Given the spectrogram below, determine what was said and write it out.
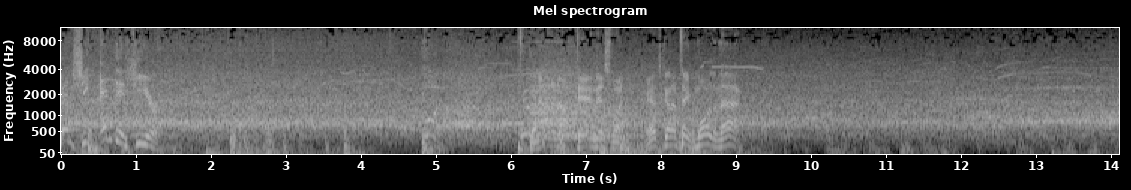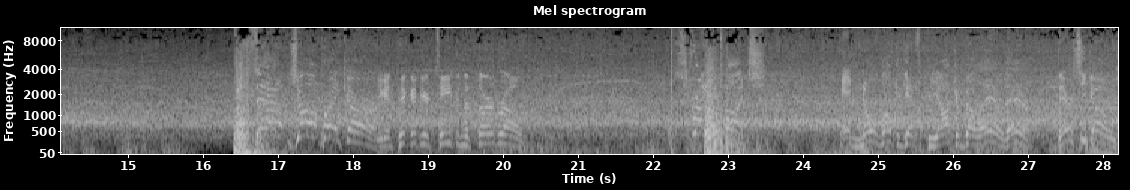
Can she end it here? This one. It's going to take more than that. Jawbreaker. You can pick up your teeth in the third row. Straight punch. And no luck against Bianca Belair there. There she goes.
